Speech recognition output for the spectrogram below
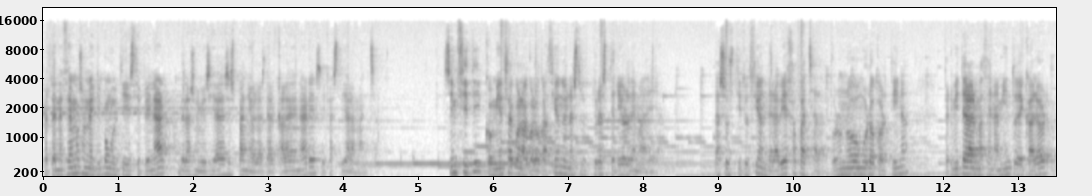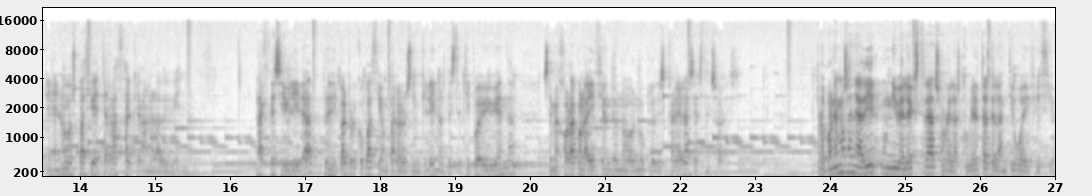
Pertenecemos a un equipo multidisciplinar de las universidades españolas de Alcalá de Henares y Castilla-La Mancha. SimCity comienza con la colocación de una estructura exterior de madera. La sustitución de la vieja fachada por un nuevo muro cortina permite el almacenamiento de calor en el nuevo espacio de terraza que gana la vivienda. La accesibilidad, principal preocupación para los inquilinos de este tipo de vivienda, se mejora con la adición de un nuevo núcleo de escaleras y ascensores. Proponemos añadir un nivel extra sobre las cubiertas del antiguo edificio,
